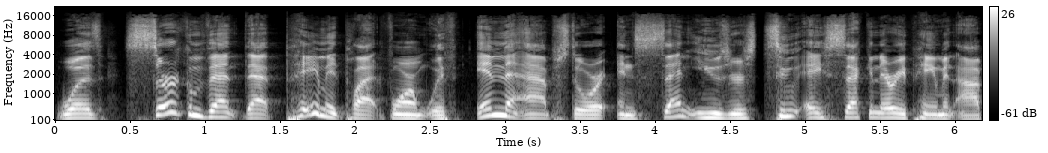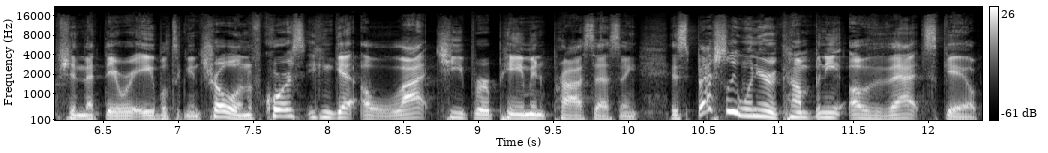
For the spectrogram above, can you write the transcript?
was circumvent that payment platform within the App Store and sent users to a secondary payment option that they were able to control. And of course, you can get a lot cheaper payment processing, especially when you're a company of that scale.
